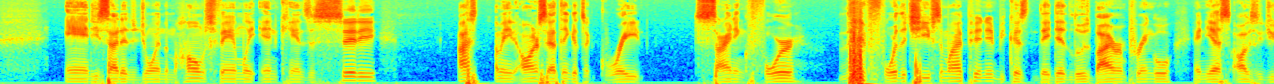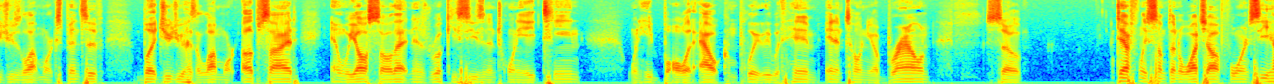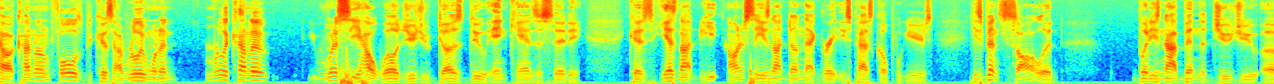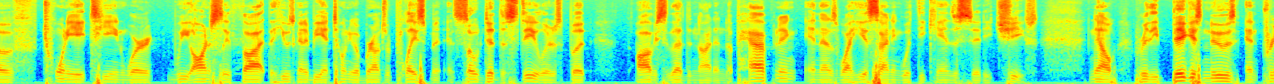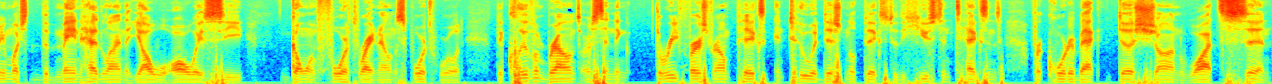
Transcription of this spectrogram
and he decided to join the Mahomes family in Kansas City. I, I mean, honestly, I think it's a great signing for for the Chiefs, in my opinion, because they did lose Byron Pringle, and yes, obviously Juju's a lot more expensive, but Juju has a lot more upside, and we all saw that in his rookie season in 2018 when he balled out completely with him and Antonio Brown. So definitely something to watch out for and see how it kind of unfolds because I really want to. I'm really kind of want to see how well Juju does do in Kansas City because he has not. He honestly he's not done that great these past couple years. He's been solid, but he's not been the Juju of 2018 where we honestly thought that he was going to be Antonio Brown's replacement, and so did the Steelers. But obviously that did not end up happening, and that is why he is signing with the Kansas City Chiefs. Now, for the biggest news and pretty much the main headline that y'all will always see going forth right now in the sports world, the Cleveland Browns are sending three first round picks and two additional picks to the Houston Texans for quarterback Deshaun Watson.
